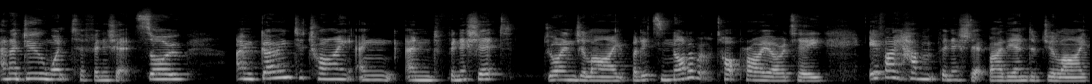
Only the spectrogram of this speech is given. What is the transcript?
and I do want to finish it. So I'm going to try and, and finish it during July, but it's not a top priority. If I haven't finished it by the end of July,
